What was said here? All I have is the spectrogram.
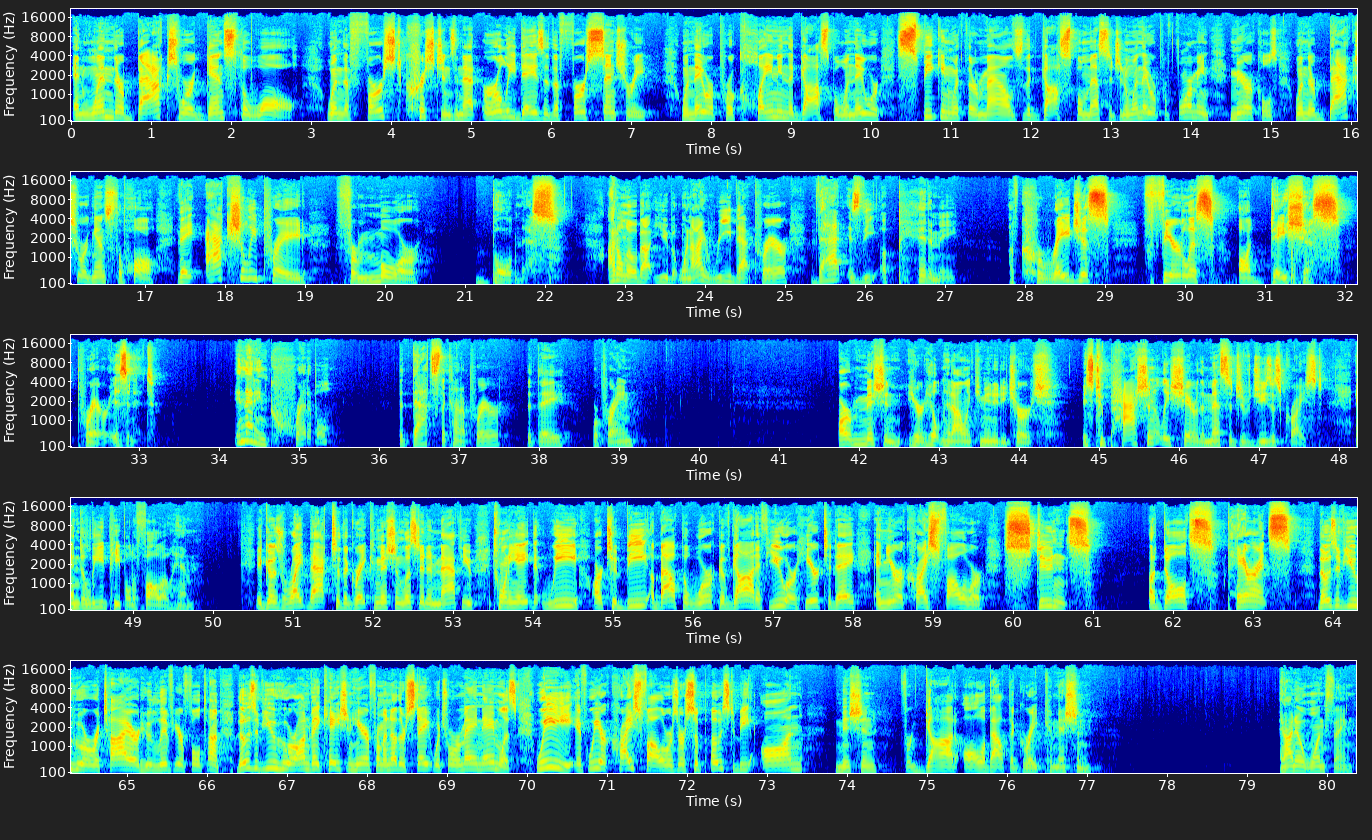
And when their backs were against the wall, when the first Christians in that early days of the first century when they were proclaiming the gospel, when they were speaking with their mouths the gospel message, and when they were performing miracles, when their backs were against the wall, they actually prayed for more boldness. I don't know about you, but when I read that prayer, that is the epitome of courageous, fearless, audacious prayer, isn't it? Isn't that incredible? That that's the kind of prayer that they were praying? Our mission here at Hilton Head Island Community Church is to passionately share the message of Jesus Christ and to lead people to follow him. It goes right back to the Great Commission listed in Matthew 28 that we are to be about the work of God. If you are here today and you're a Christ follower, students, adults, parents, those of you who are retired, who live here full time, those of you who are on vacation here from another state, which will remain nameless, we, if we are Christ followers, are supposed to be on mission for God, all about the Great Commission. And I know one thing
